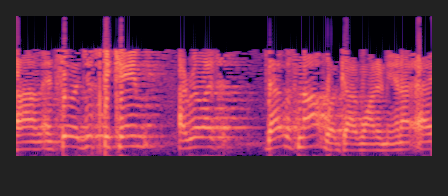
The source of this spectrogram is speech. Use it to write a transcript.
Um, and so it just became, I realized that was not what God wanted me. And I, I,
